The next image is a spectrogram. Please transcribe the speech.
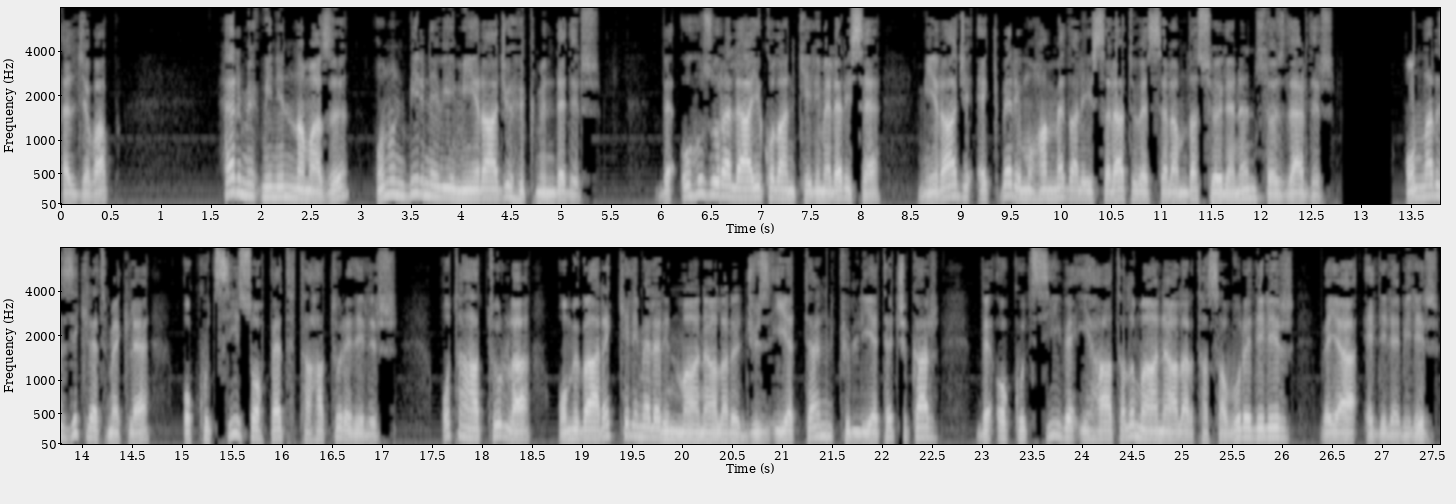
El cevap: Her müminin namazı onun bir nevi miracı hükmündedir ve o huzura layık olan kelimeler ise Miracı Ekberi Muhammed Aleyhissalatu vesselam'da söylenen sözlerdir. Onları zikretmekle o kutsi sohbet tahattür edilir. O tahatturla o mübarek kelimelerin manaları cüz'iyetten külliyete çıkar ve o kutsi ve ihatalı manalar tasavvur edilir veya edilebilir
